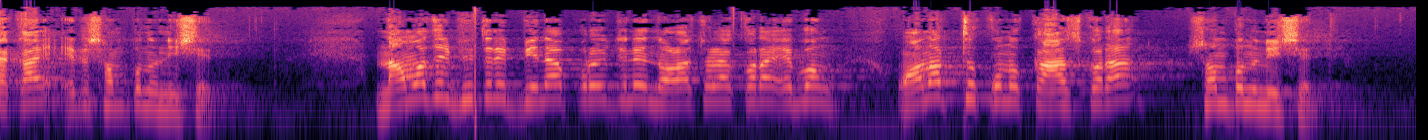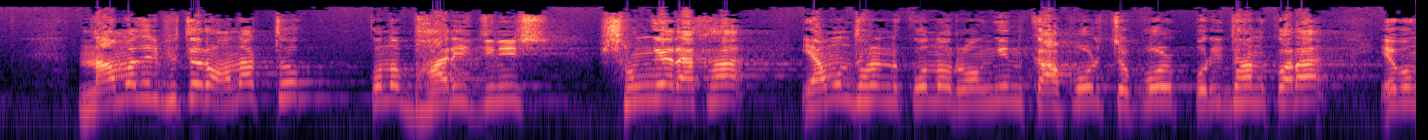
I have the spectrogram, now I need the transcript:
তাকায়, এটা সম্পূর্ণ নিষেধ। নামাজের ভিতরে বিনা প্রয়োজনে নড়াচড়া করা এবং অনার্থক কোনো কাজ করা সম্পূর্ণ নিষেধ। নামাজের ভিতরে অনার্থক কোনো ভারী জিনিস সঙ্গে রাখা, এমন ধরনের কোনো রঙিন কাপড় চোপড় পরিধান করা এবং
